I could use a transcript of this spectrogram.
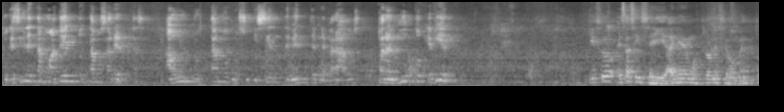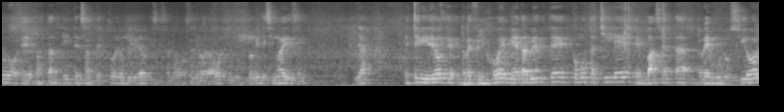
porque si bien estamos atentos, estamos alertas, aún no estamos lo suficientemente preparados para el mundo que viene y eso, esa sinceridad que demostró en ese momento es bastante interesante. Esto es un video que se salió, salió ahora en 2019 dicen. ¿ya? Este video reflejó inmediatamente cómo está Chile en base a esta revolución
